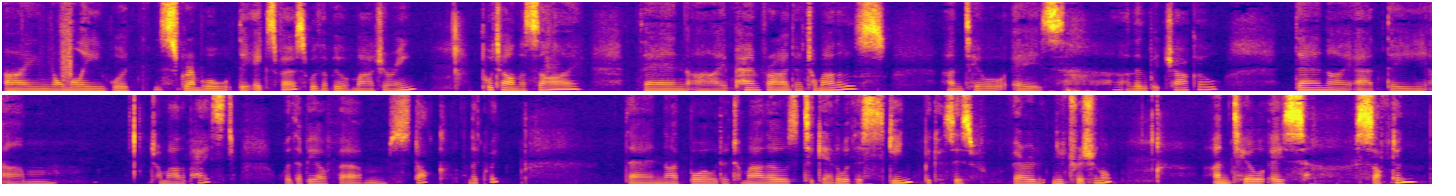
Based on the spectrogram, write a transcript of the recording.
I normally would scramble the eggs first with a bit of margarine, put it on the side, then I pan fry the tomatoes until it's a little bit charcoal. Then I add the um, tomato paste with a bit of um, stock liquid. Then I boil the tomatoes together with the skin because it's very nutritional until it's softened.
